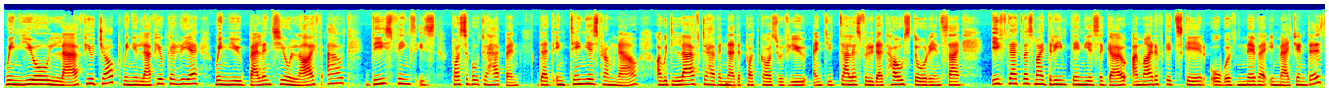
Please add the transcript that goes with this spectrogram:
When you love your job, when you love your career, when you balance your life out, these things is possible to happen that in 10 years from now, I would love to have another podcast with you and you tell us through that whole story and say, if that was my dream 10 years ago, I might have get scared or would never imagined this.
